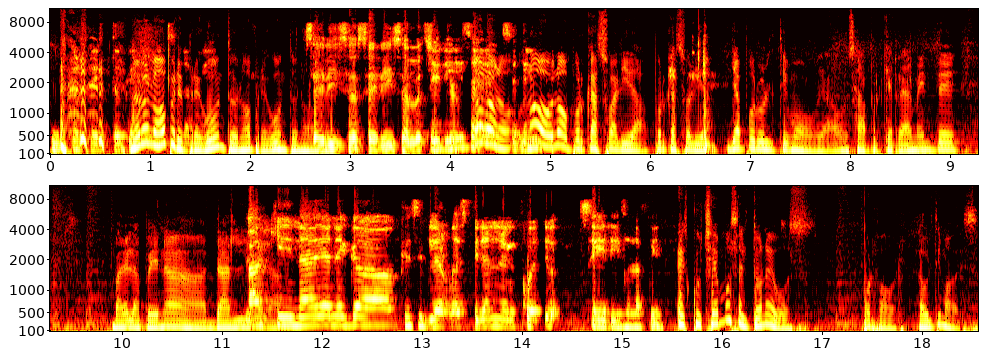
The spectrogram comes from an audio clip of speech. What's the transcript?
perfecto. no, no, no, pero pregunto, no, pregunto, no. Se eriza, se eriza la chica. no, no, no, no, no, por casualidad, por casualidad. Ya por último, o sea, porque realmente vale la pena darle. Aquí nadie ha negado que si le respiran en el cuello se eriza la piel. Escuchemos el tono de voz, por favor, la última vez.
